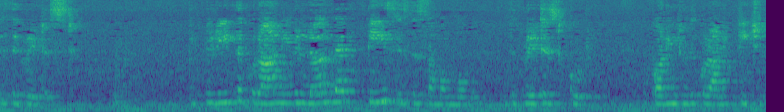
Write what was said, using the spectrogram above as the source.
is the greatest. If you read the Quran, you will learn that peace is the sum of both, the greatest good, according to the Quranic teaching.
